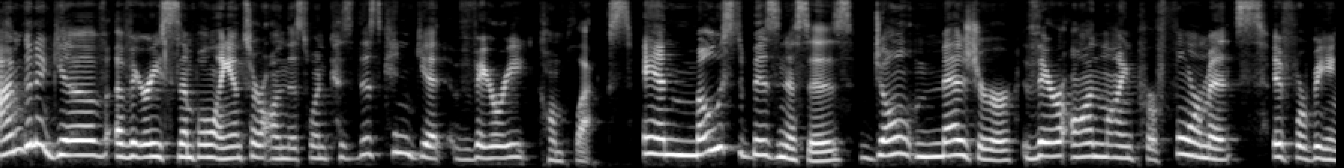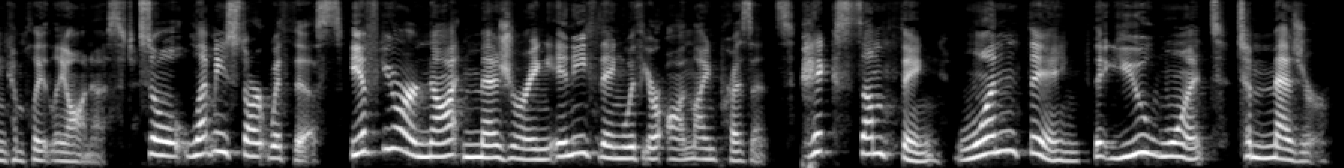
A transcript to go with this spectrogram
I'm going to give a very simple answer on this one because this can get very complex. And most businesses don't measure their online performance if we're being completely honest. So let me start with this. If you are not measuring anything with your online presence, pick something, one thing that you want to measure measure?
